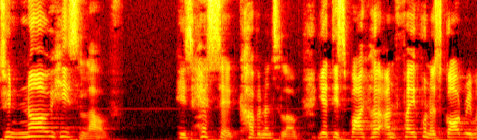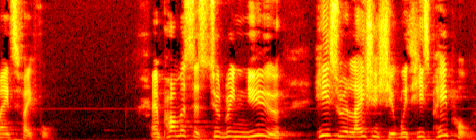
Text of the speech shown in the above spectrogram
to know his love, his Hesed covenant love. Yet despite her unfaithfulness, God remains faithful and promises to renew his relationship with his people.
